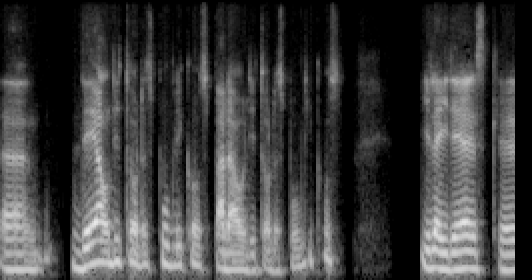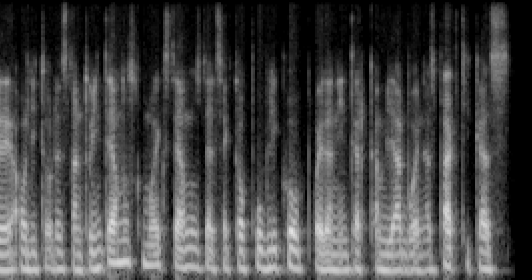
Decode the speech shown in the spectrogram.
em, de auditores públicos para auditores públicos. Y la idea es que auditores tanto internos como externos del sector público puedan intercambiar buenas prácticas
